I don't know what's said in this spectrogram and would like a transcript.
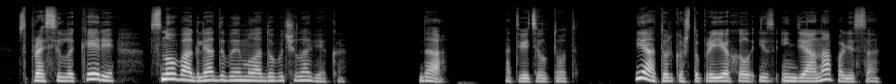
— спросила Кэрри, снова оглядывая молодого человека. «Да», — ответил тот. Я только что приехал из Индианаполиса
